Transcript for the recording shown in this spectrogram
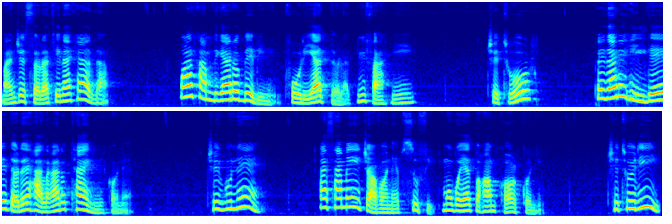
من جسارتی نکردم. باید همدیگر را ببینیم. فوریت دارد. می‌فهمی؟ چطور؟ پدر هیلده داره حلقه رو تنگ می‌کنه. چگونه؟ از همه جوانب صوفی ما باید با هم کار کنیم. چطوری؟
